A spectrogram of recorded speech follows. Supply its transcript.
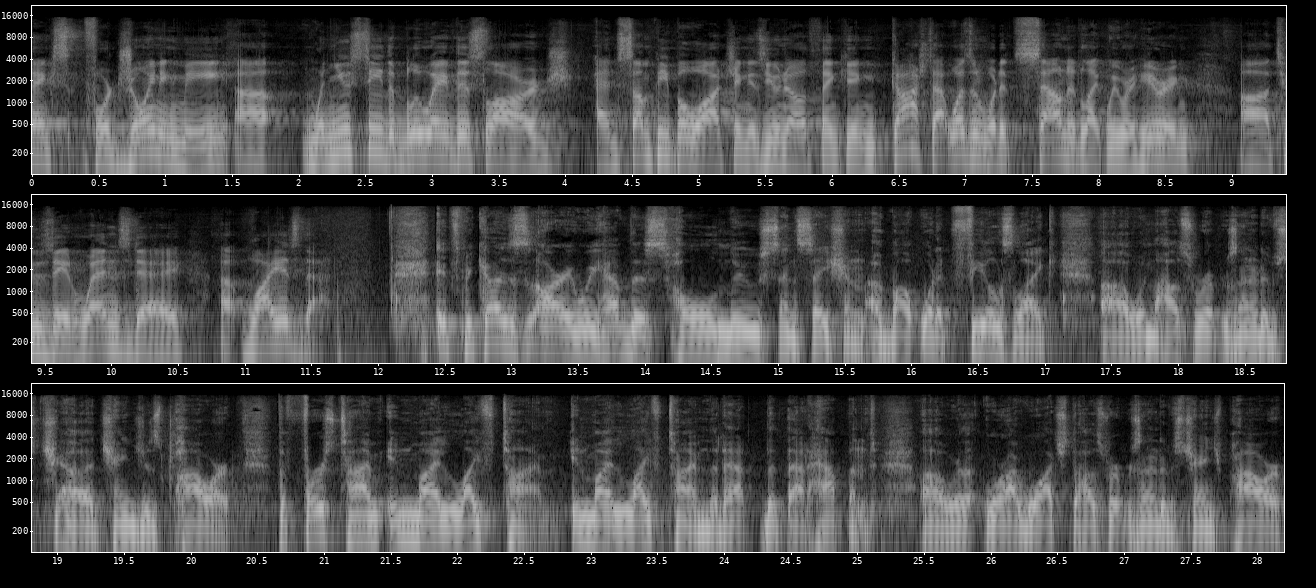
Thanks for joining me. Uh, when you see the blue wave this large, and some people watching, as you know, thinking, gosh, that wasn't what it sounded like we were hearing uh, Tuesday and Wednesday, uh, why is that? It's because, Ari, we have this whole new sensation about what it feels like uh, when the House of Representatives ch uh, changes power. The first time in my lifetime, in my lifetime that that, that, that happened, uh, where, where, I watched the House of Representatives change power,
